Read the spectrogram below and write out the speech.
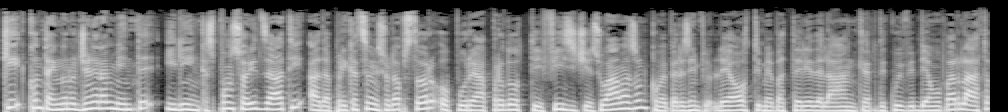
che contengono generalmente i link sponsorizzati ad applicazioni sull'App Store oppure a prodotti fisici su Amazon, come per esempio le ottime batterie della Anker di cui vi abbiamo parlato.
